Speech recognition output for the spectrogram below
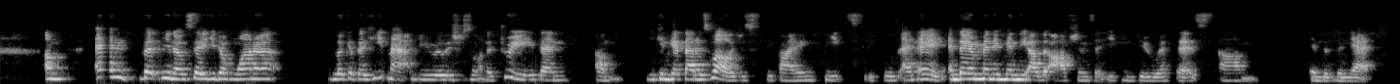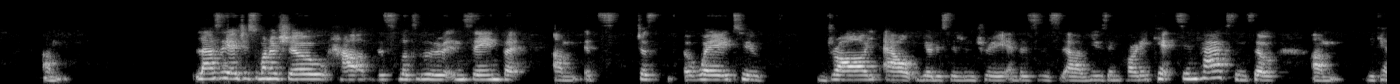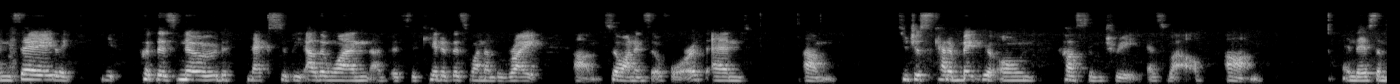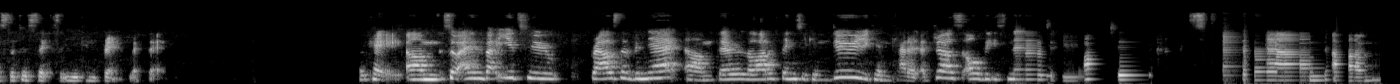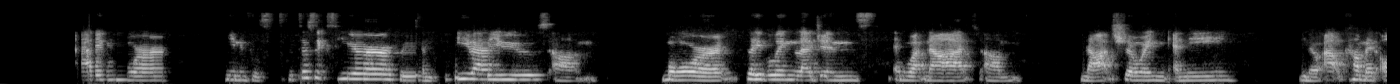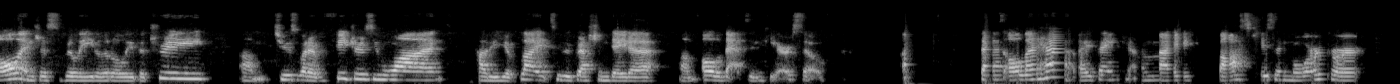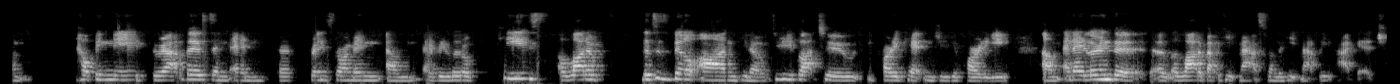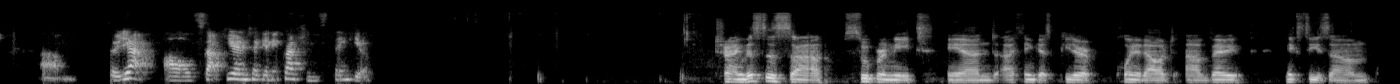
Um, and but you know, say you don't want to look at the heat map, you really just want a tree, then um, you can get that as well, just defining feet equals NA. And there are many, many other options that you can do with this um, in the vignette. Um, lastly, I just want to show how this looks a little bit insane, but um, it's just a way to draw out your decision tree. And this is uh, using party kit syntax. And so um, you can say like put this node next to the other one. Uh, it's the kit of this one on the right, um, so on and so forth. And um, to just kind of make your own custom tree as well. Um, and there's some statistics that you can print with it. Okay, um, so I invite you to browse the vignette. Um, there's a lot of things you can do. You can kind of adjust all these nodes if you want to. Around um, adding more meaningful statistics here, for example, p-values, um, more labeling legends and whatnot, um, not showing any you know, outcome at all and just really literally the tree, um, choose whatever features you want, how do you apply it to regression data, um, all of that's in here. So uh, that's all I have. I thank um, my boss, Jason Moore, for um, helping me throughout this and, and brainstorming um, every little piece. A lot of this is built on, you know, ggplot2, PartyKit, and ggparty. Um, and I learned the, a, a, lot about heat maps from the heat map package. Um, so yeah, I'll stop here and take any questions. Thank you. Trang, this is uh, super neat, and I think as Peter pointed out, uh, very makes these um,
